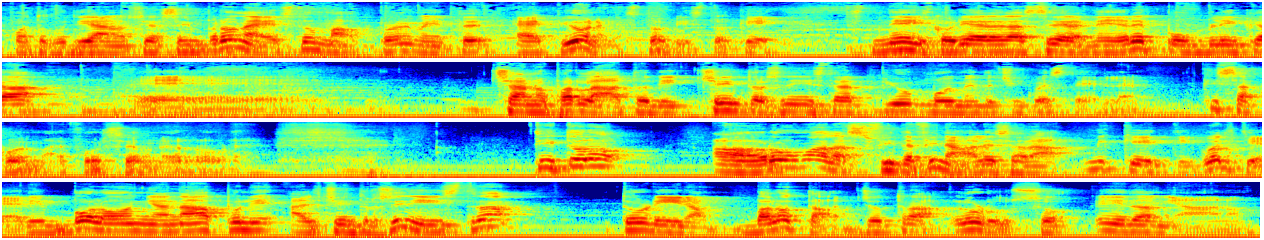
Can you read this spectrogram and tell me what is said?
Fatto Quotidiano sia sempre onesto, ma probabilmente è più onesto, visto che né il Corriere della Sera né Repubblica eh, ci hanno parlato di centro-sinistra più Movimento 5 Stelle. Chissà come mai, forse è un errore. Titolo a Roma la sfida finale sarà Michetti, Gualtieri, Bologna, Napoli al centro-sinistra Torino, ballottaggio tra Lorusso e Damiano.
